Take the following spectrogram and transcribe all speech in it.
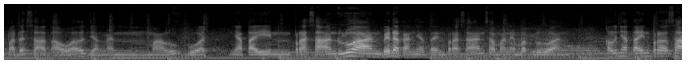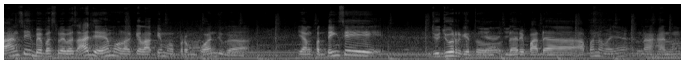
pada saat awal jangan malu buat nyatain perasaan duluan. Beda kan nyatain perasaan sama nembak duluan. Kalau nyatain perasaan sih bebas-bebas aja ya, mau laki-laki mau perempuan juga. Yang penting sih jujur gitu Iya, jujur. daripada apa namanya nahan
